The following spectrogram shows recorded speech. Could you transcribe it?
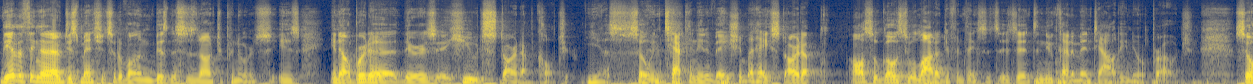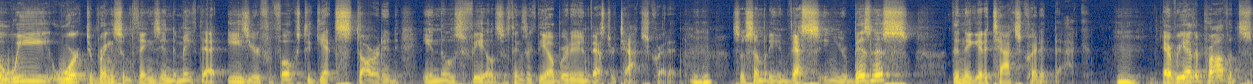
The other thing that I've just mentioned, sort of on businesses and entrepreneurs, is in Alberta there is a huge startup culture. Yes. So in tech and innovation, but hey, startup also goes to a lot of different things. It's, it's, it's a new kind of mentality, new approach. So we work to bring some things in to make that easier for folks to get started in those fields. So things like the Alberta Investor Tax Credit. So somebody invests in your business, then they get a tax credit back. Every other province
